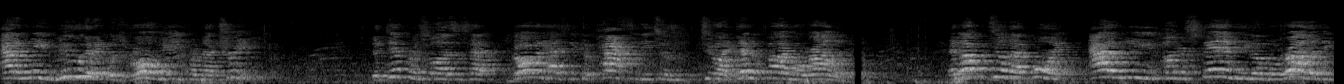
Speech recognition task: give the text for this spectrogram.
Adam and Eve knew that it was wrong to eat from that tree. The difference was is that God has the capacity to, to identify morality. And up until that point, Adam and Eve's understanding of morality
